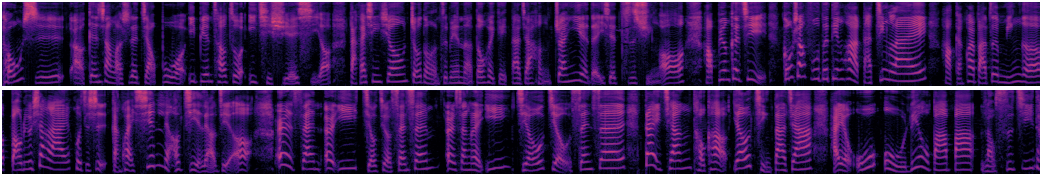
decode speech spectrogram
同时啊跟上老师的脚步哦，一边操作一起学习哦，打开心胸，周董这边呢都会给大家很专业的一些咨询哦。好，不用客气，工商服务的电话打进来，好，赶快把这个名额保留下来，或者是赶快先了解了解哦。二三二一九九三三，二三二一九九三三，带枪投靠，邀请大家。还有五五六八八老司机的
